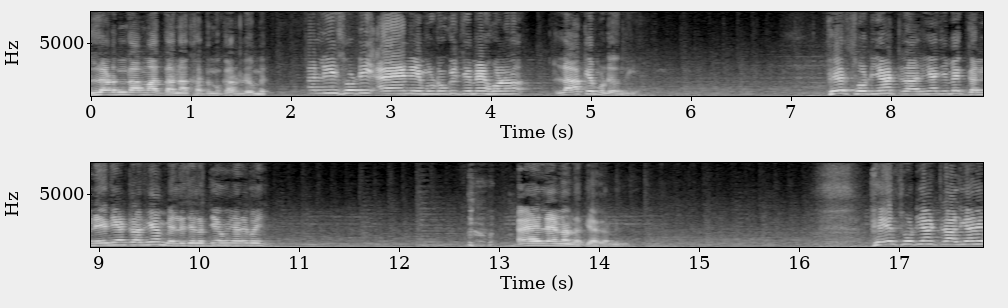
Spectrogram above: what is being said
ਲੜਨ ਦਾ ਮਾਦਾ ਨਾ ਖਤਮ ਕਰ ਲਿਓ ਮਿੱਤਰ ਤੁਹਾਡੀ ਐ ਨਹੀਂ ਮੁੜੂਗੀ ਜਿਵੇਂ ਹੁਣ ਲਾ ਕੇ ਮੁੜਉਂਦੀ ਹੈ ਫਿਰ ਤੁਹਾਡੀਆਂ ਟਰਾਲੀਆਂ ਜਿਵੇਂ ਗੰਨੇ ਦੀਆਂ ਟਰਾਲੀਆਂ ਮਿੱਲ 'ਚ ਲੱਗੀਆਂ ਹੋਈਆਂ ਨੇ ਬਾਈ। ਐ ਲੈਣਾ ਲੱਗਿਆ ਕਰਨਗੇ। ਫਿਰ ਤੁਹਾਡੀਆਂ ਟਰਾਲੀਆਂ ਨੇ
